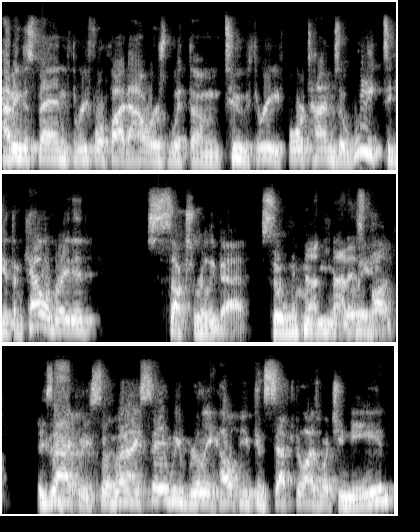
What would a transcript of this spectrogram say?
Having to spend three four five hours with them two three four times a week to get them calibrated sucks really bad. So not, not really as fun. help, exactly. So when i say we really help you conceptualize what you need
